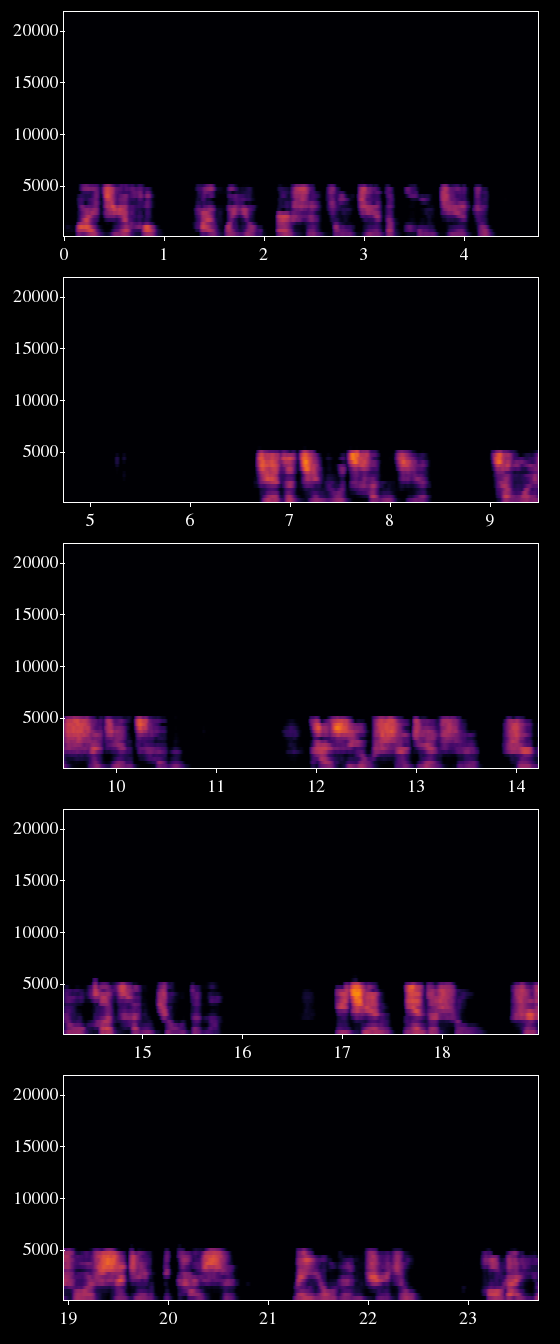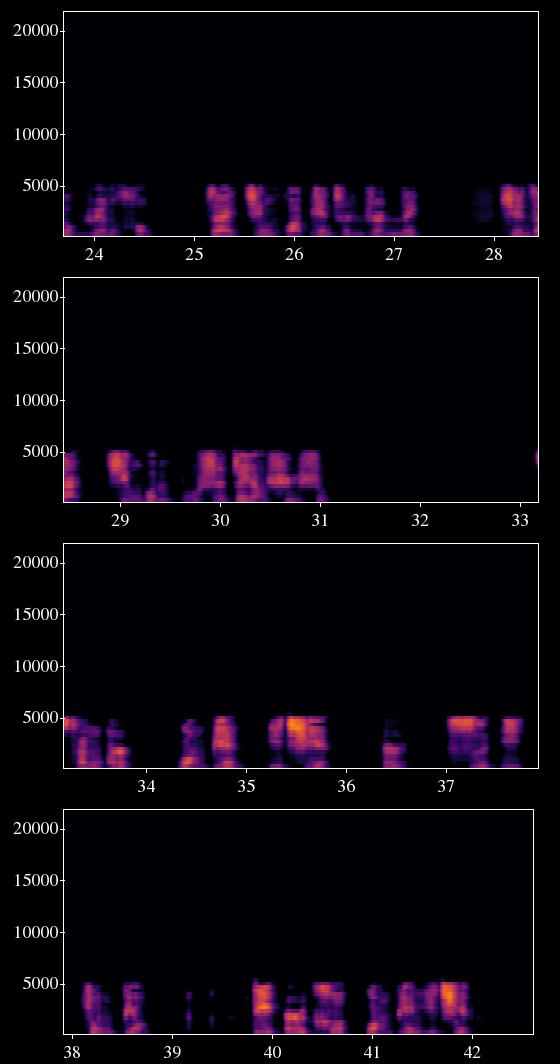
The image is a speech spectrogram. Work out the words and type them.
坏劫后还会有二十中劫的空劫住，接着进入成劫，称为世间成。开始有世间时是如何成就的呢？以前念的书是说世间一开始没有人居住。后来有猿猴，在进化变成人类。现在经文不是这样叙述。乘二广遍一切二四一总标，第二颗广遍一切，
